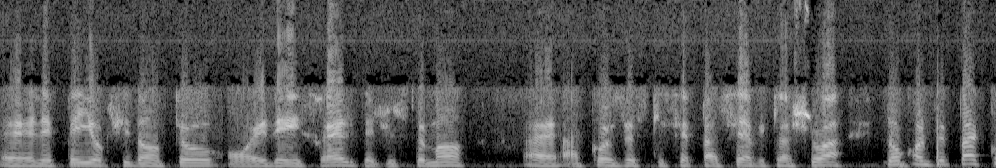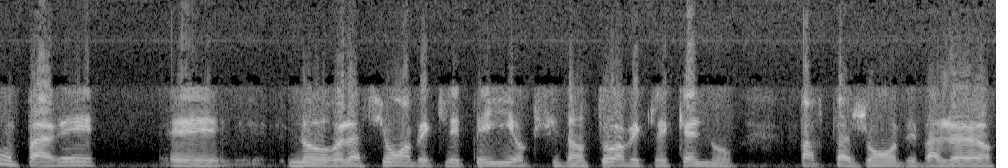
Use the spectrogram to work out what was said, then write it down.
les pays occidentaux ont aidé Israël, c'est justement euh, à, cause de ce qui s'est passé avec la Shoah. Donc on ne peut pas comparer euh, nos relations avec les pays occidentaux avec lesquels nous partageons des valeurs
